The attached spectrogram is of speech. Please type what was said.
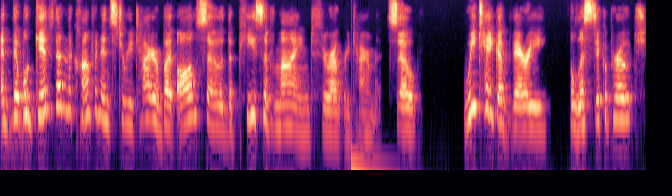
and that will give them the confidence to retire, but also the peace of mind throughout retirement. So we take a very holistic approach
